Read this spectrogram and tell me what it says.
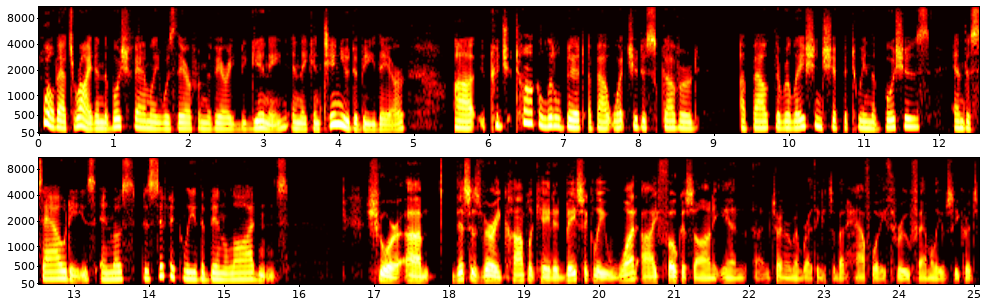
Well, that's right, and the Bush family was there from the very beginning, and they continue to be there. Uh, could you talk a little bit about what you discovered about the relationship between the Bushes and the Saudis, and most specifically the Bin Ladens? Sure. Um, this is very complicated. Basically, what I focus on in, I'm trying to remember, I think it's about halfway through Family of Secrets,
